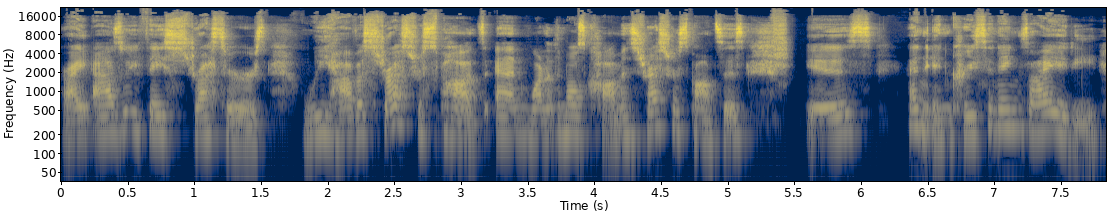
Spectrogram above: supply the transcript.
right? As we face stressors, we have a stress response. And one of the most common stress responses is an increase in anxiety,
